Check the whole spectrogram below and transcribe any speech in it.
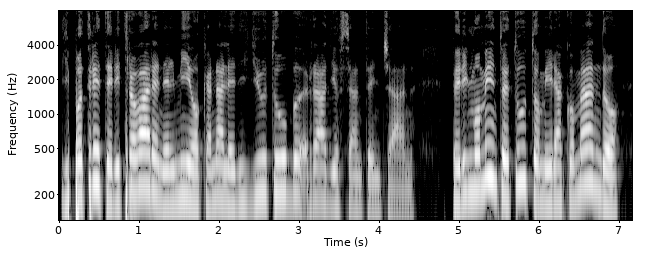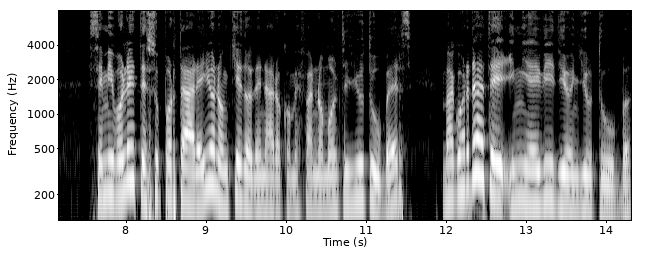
li potrete ritrovare nel mio canale di youtube radio sant'enchan. Per il momento è tutto mi raccomando se mi volete supportare io non chiedo denaro come fanno molti youtubers ma guardate i miei video in youtube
